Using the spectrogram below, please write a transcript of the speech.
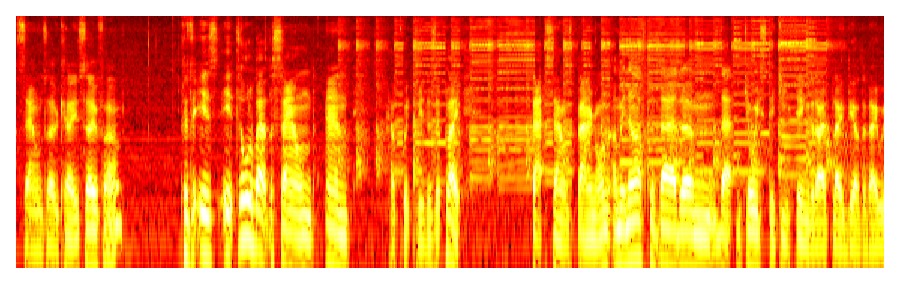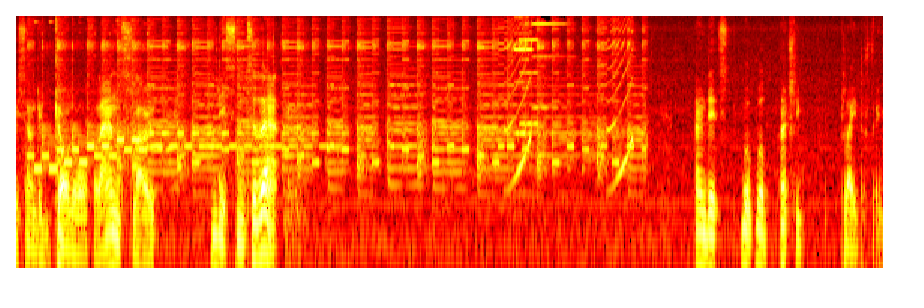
Sounds okay so far. Because it is, it's all about the sound and how quickly does it play. That sounds bang on. I mean, after that um, that joysticky thing that I played the other day, which sounded god awful and slow, listen to that. And it's we'll, we'll actually play the thing.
